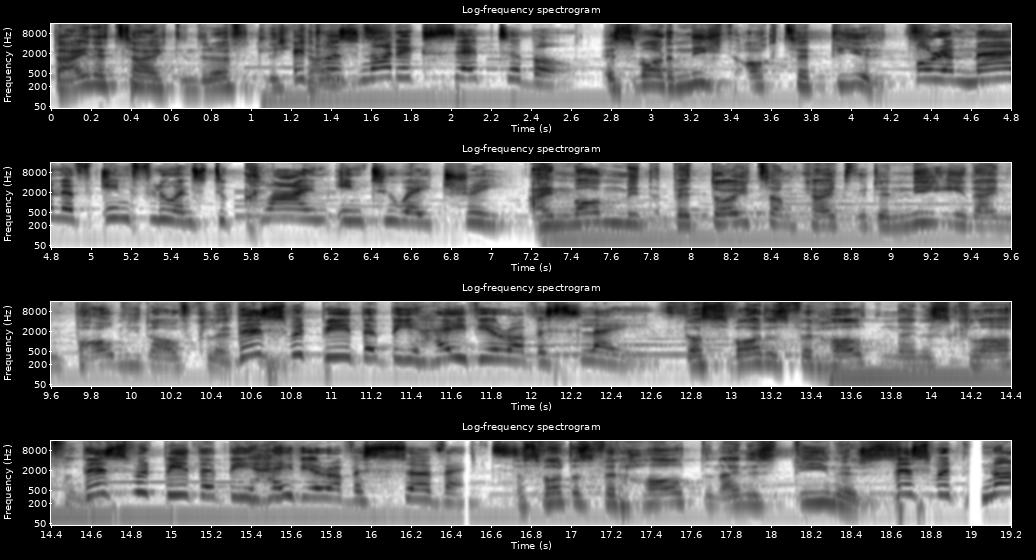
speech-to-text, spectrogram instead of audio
Beine zeigt in der It was Öffentlichkeit. not acceptable Es war nicht akzeptiert. for a man of influence to climb into a tree. Ein Mann mit Bedeutsamkeit würde nie in einen Baum hinaufklettern. This would be the behavior of a slave. Das war das Verhalten eines Sklaven. This would be the behavior of a servant. Das war das Verhalten eines Dieners. This would not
